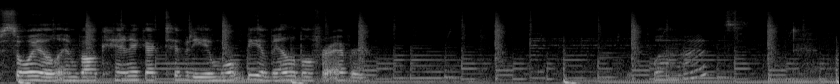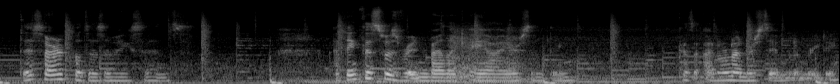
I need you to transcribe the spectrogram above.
soil and volcanic activity and won't be available forever. What? This article doesn't make sense. I think this was written by like AI or something because I don't understand what I'm reading.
